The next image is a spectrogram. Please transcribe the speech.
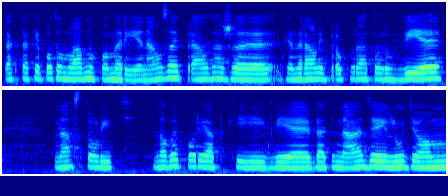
tak také potom vládnu pomery. Je naozaj pravda, že generálny prokurátor vie nastoliť nové poriadky, vie dať nádej ľuďom,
